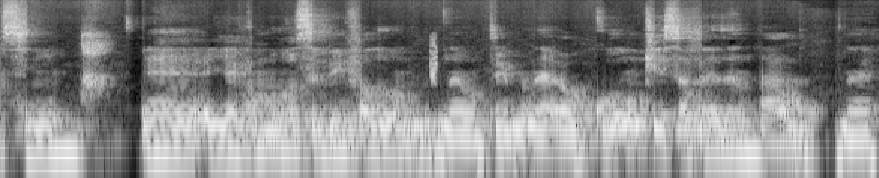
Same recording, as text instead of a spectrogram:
Sim. É, e é como você bem falou, né, um termo, né? O como que isso é apresentado, né?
